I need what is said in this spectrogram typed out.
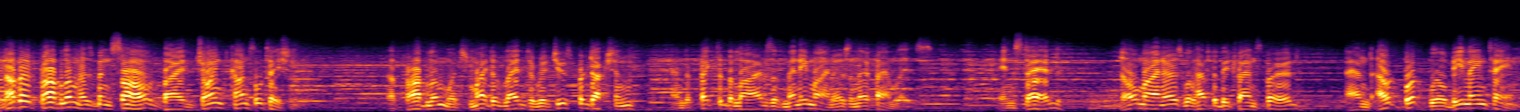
Another problem has been solved by joint consultation. A problem which might have led to reduced production and affected the lives of many miners and their families. Instead, no miners will have to be transferred and output will be maintained.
